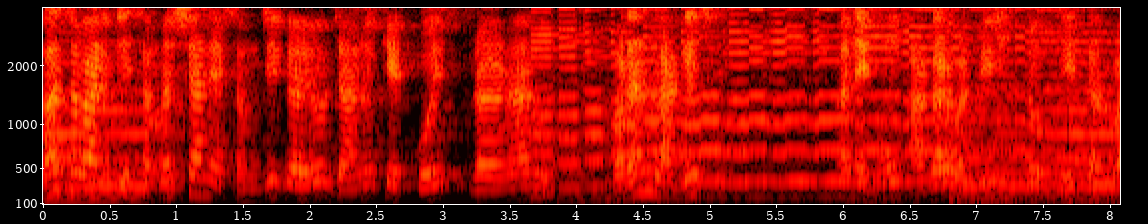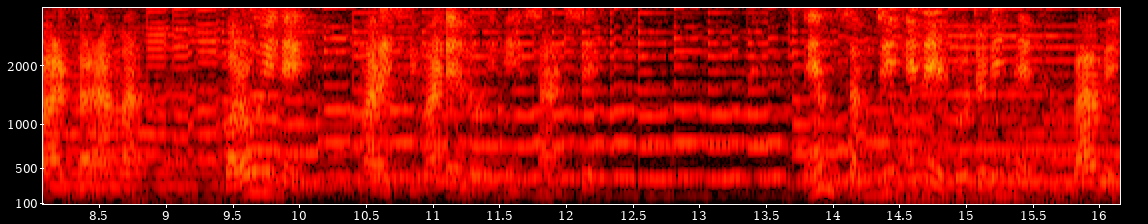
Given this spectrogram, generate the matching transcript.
અસવાર એ સમસ્યાને સમજી ગયો જાણું કે કોઈ ત્રણાનું વરણ લાગે છે. અને હું આગળ વધીશ તો એ તરવાર ગળામાં પરોવીને મારે સીમાડે લોહીની સાણસે એમ સમજી એને રોજડીને થંભાવી.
